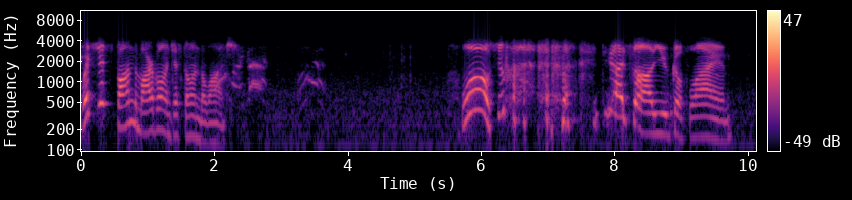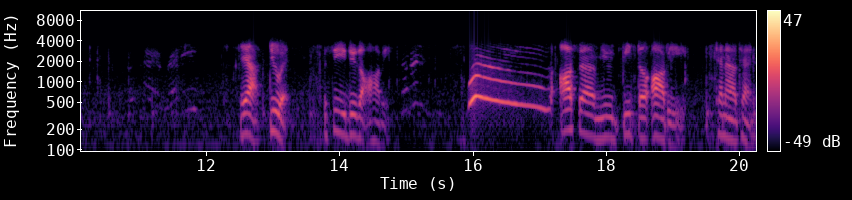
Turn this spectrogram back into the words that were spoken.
Let's just spawn the marble and just go in the launch. Oh Whoa, super! Dude, I saw you go flying. Okay, ready? Yeah, do it. Let's see you do the obby. Awesome, you beat the obby. 10 out of 10.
